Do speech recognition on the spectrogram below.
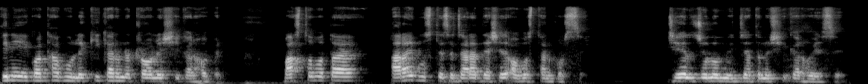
তিনি এই কথা বলে কি কারণে ট্রলের শিকার হবেন? বাস্তবতা তারাই বুঝতেছে যারা দেশে অবস্থান করছে। জেল, জুলুম, নির্যাতনের শিকার হয়েছে।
